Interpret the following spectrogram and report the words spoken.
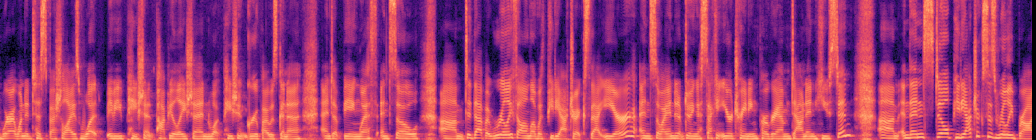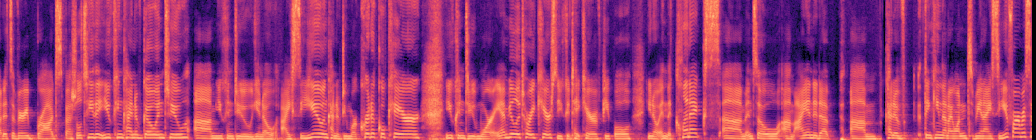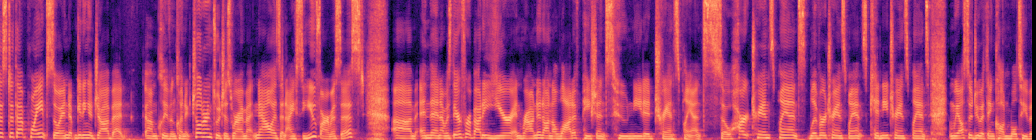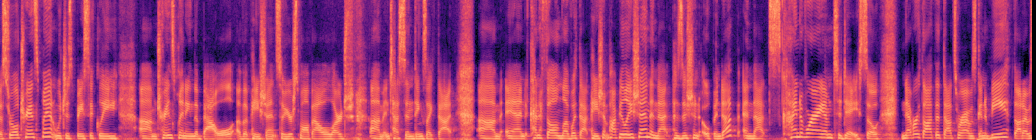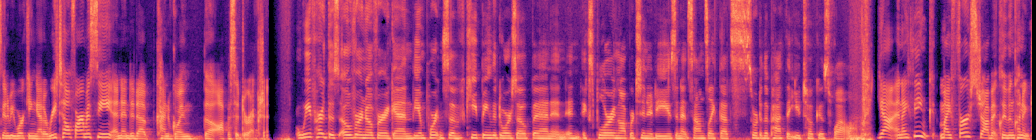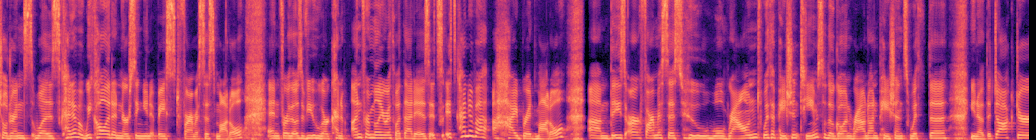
where I wanted to specialize, what maybe patient population, what patient group I was going to end up being with. And so um, did that, but really fell in love with pediatrics that year. And so I ended up doing a second year training program down in Houston. Um, and then still, pediatrics is really broad. It's a very broad specialty that you can kind of go into. Um, you can do, you know, ICU and kind of do more critical care. You can do more ambulatory care. So you could take care of people, you know, in the clinics. Um, and so um, I ended up um, kind of thinking that I wanted to be an ICU pharmacist at that point. So I ended up getting a job at um, Cleveland Clinic Children's, which is where I'm at now as an ICU pharmacist. Um, and then I was there for about a year and rounded on a lot of patients who needed transplants. So heart transplants, liver transplants, kidney transplants. And we also do a thing called multivisceral transplant, which is basically um, transplanting the bowel of a patient. So your small bowel, large um, intestine, things like that. Um, and kind of fell in love with that patient population. And that position opened up. And that's kind of where I am today. So never thought that that's where I was going to be. Thought I was going to be working at a retail pharmacy and ended up kind of going the opposite direction. We've heard this over and over again the importance of keeping the doors open and, and, exploring opportunities. And it sounds like that's sort of the path that you took as well. Yeah. And I think my first job at Cleveland Clinic Children's was kind of a, we call it a nursing unit based pharmacist model. And for those of you who are kind of unfamiliar with what that is, it's, it's kind of a, a hybrid model. Um, these are pharmacists who will round with a patient team. So they'll go and round on patients with the, you know, the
